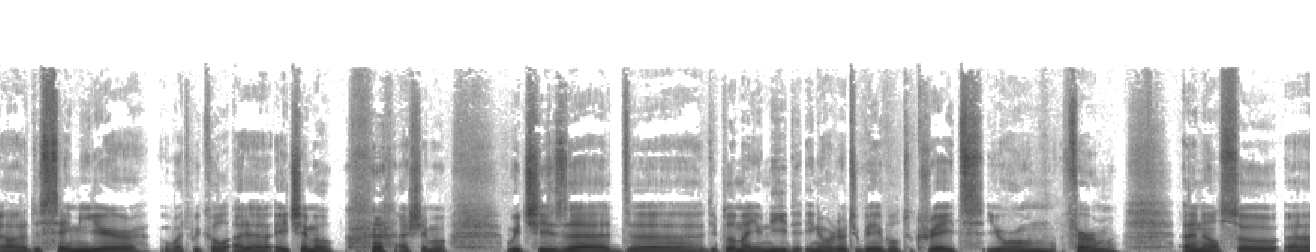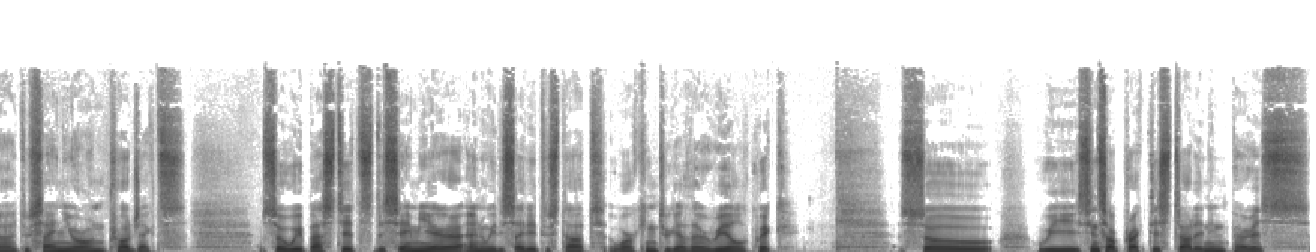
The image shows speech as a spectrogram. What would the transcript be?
uh, the same year what we call uh, HMO, HMO, which is uh, the diploma you need in order to be able to create your own firm and also uh, to sign your own projects. So we passed it the same year and we decided to start working together real quick. So we, since our practice started in Paris,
